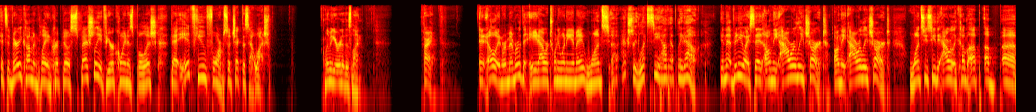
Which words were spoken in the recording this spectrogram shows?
it's a very common play in crypto, especially if your coin is bullish. That if you form, so check this out. Watch. Let me get rid of this line. All right. And, oh, and remember the eight hour 21 EMA once. Uh, actually, let's see how that played out in that video, I said on the hourly chart, on the hourly chart, once you see the hourly come up, up uh,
